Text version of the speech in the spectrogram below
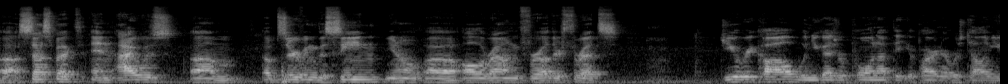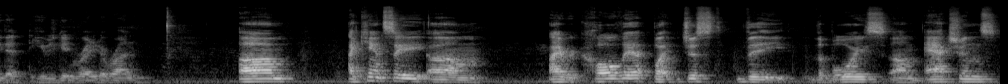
uh, suspect, and I was um, observing the scene, you know, uh, all around for other threats. Do you recall when you guys were pulling up that your partner was telling you that he was getting ready to run? Um, I can't say um, I recall that, but just the the boy's um, actions.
